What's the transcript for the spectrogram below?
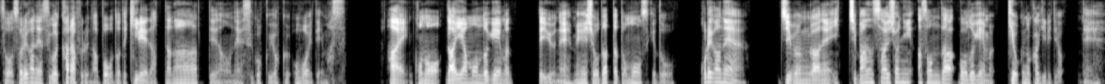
そう、それがね、すごいカラフルなボードで綺麗だったなーっていうのをね、すごくよく覚えています。はい、このダイヤモンドゲームっていうね、名称だったと思うんですけど、これがね、自分がね、一番最初に遊んだボードゲーム、記憶の限りでは、ね、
